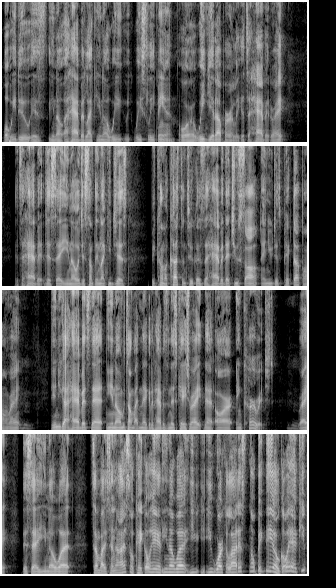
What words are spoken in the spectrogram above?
what we do is you know a habit like you know we, we sleep in or we get up early it's a habit right it's a habit just say you know it's just something like you just become accustomed to because it's a habit that you saw and you just picked up on right mm-hmm. Then you got habits that you know we're talking about negative habits in this case right that are encouraged mm-hmm. right they say you know what somebody saying oh it's okay go ahead you know what you you work a lot it's no big deal go ahead keep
